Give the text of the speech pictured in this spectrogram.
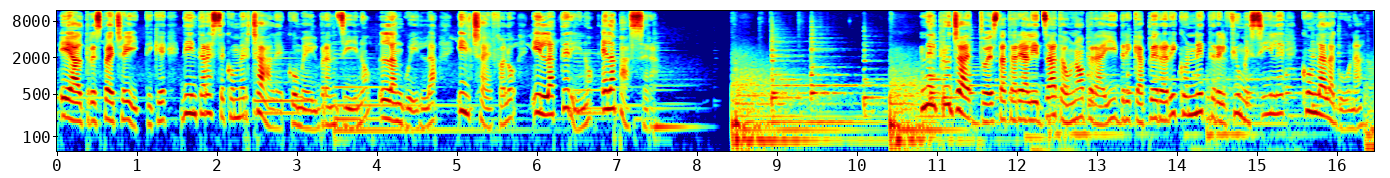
E altre specie ittiche di interesse commerciale come il branzino, l'anguilla, il cefalo, il latterino e la passera. Nel progetto è stata realizzata un'opera idrica per riconnettere il fiume Sile con la laguna.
